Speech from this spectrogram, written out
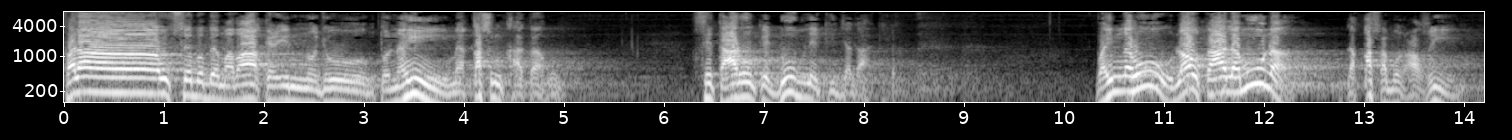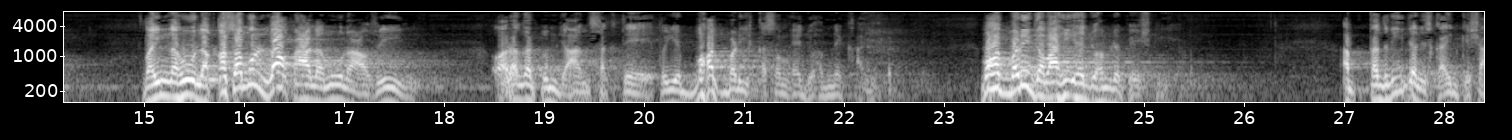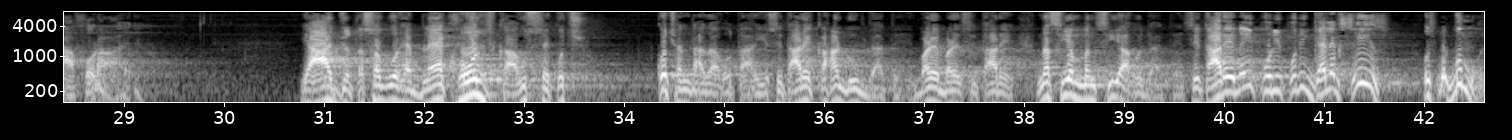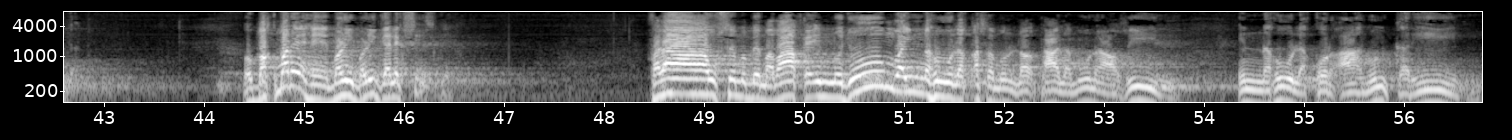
फलाउसब बे मवाक नजूम तो नहीं मैं कसम खाता हूँ। सितारों के डूबने की जगह की वही नहू लौ तालमून लकसम अजीम। वही नहू लकसम लौ और अगर तुम जान सकते तो ये बहुत बड़ी कसम है जो हमने खाई है। बहुत बड़ी गवाही है जो हमने पेश की है। अब तदरीजन इसका इंकशाफ हो रहा है। या आज जो तस्वुर है ब्लैक होल्स का, उससे कुछ कुछ अंदाज़ा होता है। ये सितारे कहाँ डूब जाते हैं? बड़े बड़े सितारे, नसीम मनसिया हो जाते हैं। सितारे नहीं पूरी पूरी गैलेक्सीज उसमें गुम हो जाते हैं। वो मकबरे हैं बड़ी बड़ी गैलेक्सीज के। फला उसम बे मवाक इन नजूम व इन नहूल कसम तालमून अजीम इन नहूल कुरान करीम।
